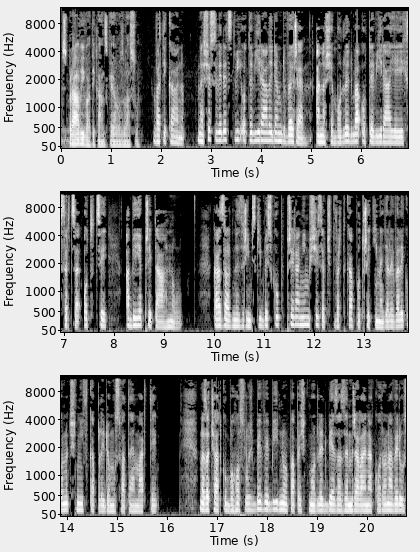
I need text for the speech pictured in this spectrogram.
Zprávy vatikánského rozhlasu. Vatikán. Naše svědectví otevírá lidem dveře a naše modlitba otevírá jejich srdce Otci, aby je přitáhnul. Kázal dnes římský biskup při raním mši ze čtvrtka po třetí neděli velikonoční v kapli domu svaté Marty. Na začátku bohoslužby vybídnul papež k modlitbě za zemřelé na koronavirus,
